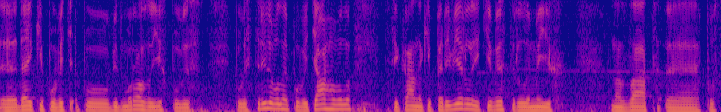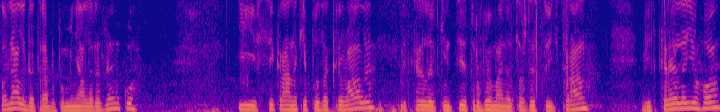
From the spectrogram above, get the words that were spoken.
е, деякі по, від морозу їх повистрілювали, повитягували. Всі краники перевірили, які вистрілили, ми їх назад е, поставляли, де треба поміняли резинку. І всі краники позакривали. Відкрили в кінці труби, в мене завжди стоїть кран. Відкрили його,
